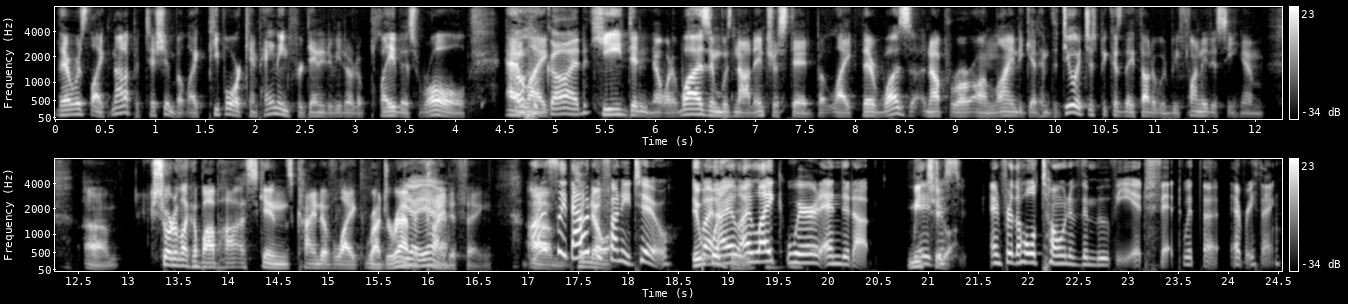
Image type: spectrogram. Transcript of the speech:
there was like not a petition, but like people were campaigning for Danny DeVito to play this role, and Oh, like God. he didn't know what it was and was not interested, but like there was an uproar online to get him to do it just because they thought it would be funny to see him. Um, Sort of like a Bob Hoskins kind of like Roger Rabbit Yeah, yeah. kind of thing. honestly Um, that would no, be funny too It but would I, be. I like where it ended up Me It too. And for the whole tone of the movie it fit with the everything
